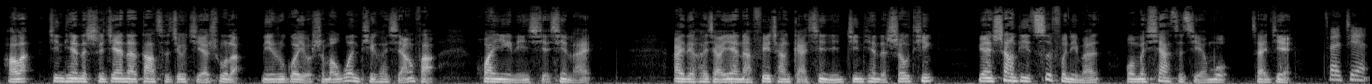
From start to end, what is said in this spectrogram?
好了，今天的时间呢到此就结束了。您如果有什么问题和想法，欢迎您写信来。艾迪和小燕呢，非常感谢您今天的收听。愿上帝赐福你们，我们下次节目再见。再见。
